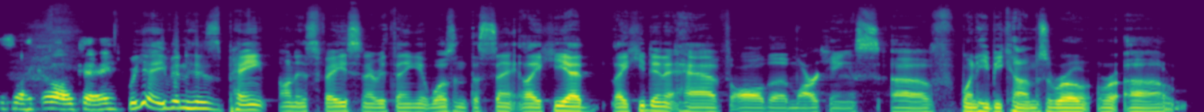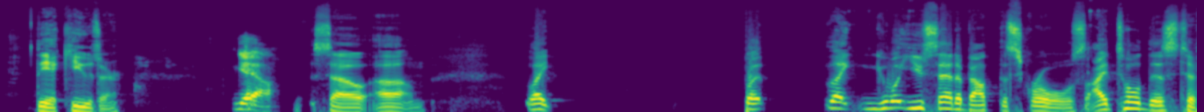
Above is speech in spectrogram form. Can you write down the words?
it's like, oh, okay. Well, yeah, even his paint on his face and everything, it wasn't the same. Like he had, like he didn't have all the markings of when he becomes ro- ro- uh, the accuser. Yeah, So, um, like, but like what you said about the Skrulls, I told this to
